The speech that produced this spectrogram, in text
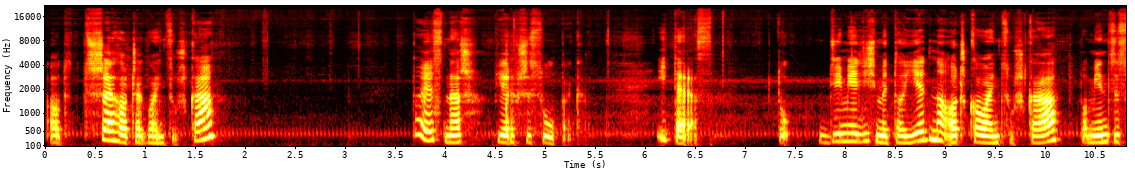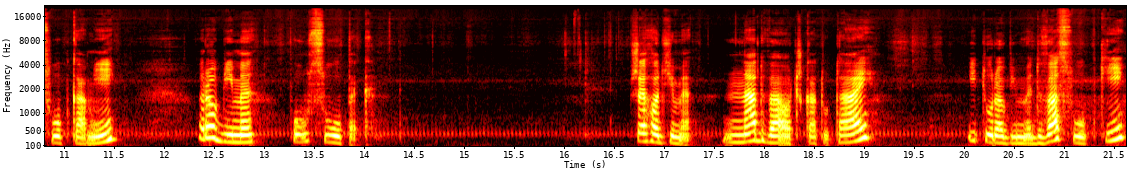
od trzech oczek łańcuszka. To jest nasz pierwszy słupek. I teraz gdzie mieliśmy to jedno oczko łańcuszka pomiędzy słupkami, robimy półsłupek. Przechodzimy na dwa oczka tutaj i tu robimy dwa słupki.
